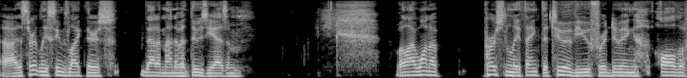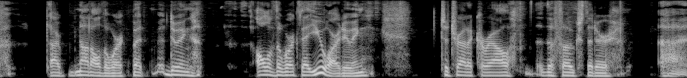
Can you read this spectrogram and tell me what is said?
Uh, it certainly seems like there's that amount of enthusiasm. Well, I want to personally thank the two of you for doing all the, uh, not all the work, but doing all of the work that you are doing to try to corral the folks that are uh,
